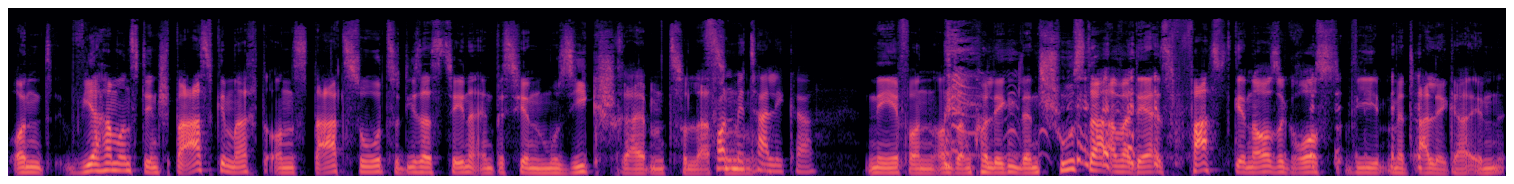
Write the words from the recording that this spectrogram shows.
Und wir haben uns den Spaß gemacht, uns dazu zu dieser Szene ein bisschen Musik schreiben zu lassen. Von Metallica. Nee, von unserem Kollegen Lenz Schuster, aber der ist fast genauso groß wie Metallica. In,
